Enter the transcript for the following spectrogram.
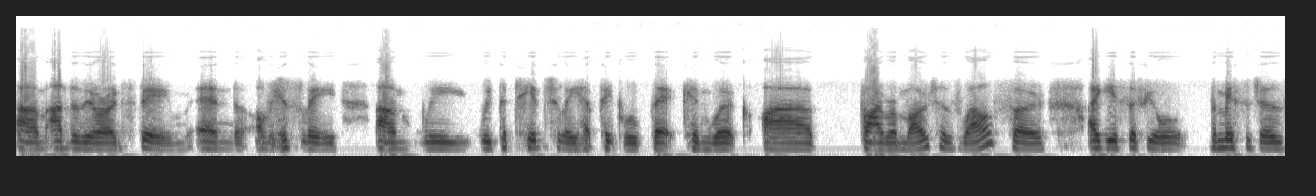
um, under their own steam, and obviously um, we we potentially have people that can work uh, by remote as well. So I guess if you're the message is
